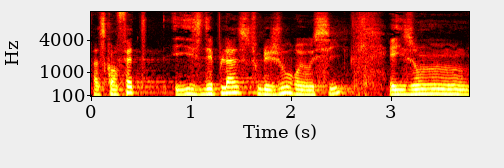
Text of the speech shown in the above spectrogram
Parce qu'en fait, ils se déplacent tous les jours eux aussi, et ils ont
